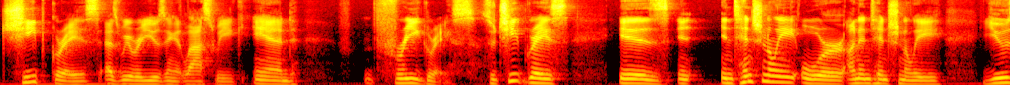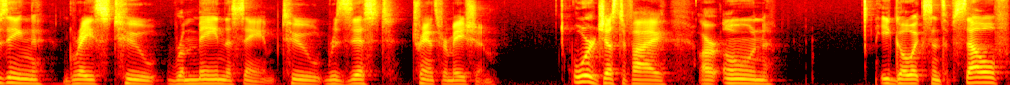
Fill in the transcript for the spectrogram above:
cheap grace as we were using it last week and free grace. So cheap grace is intentionally or unintentionally using grace to remain the same, to resist transformation, or justify our own egoic sense of self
